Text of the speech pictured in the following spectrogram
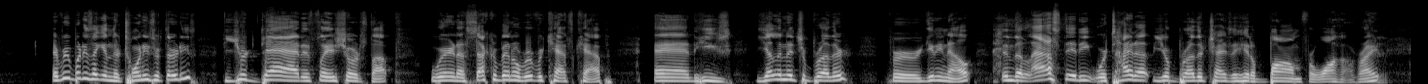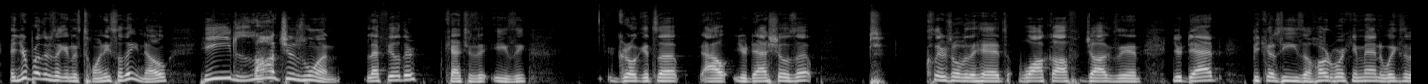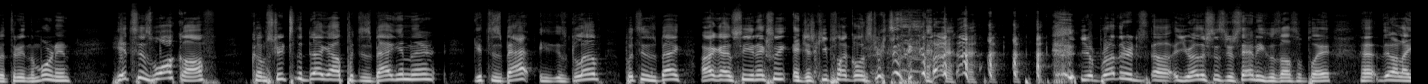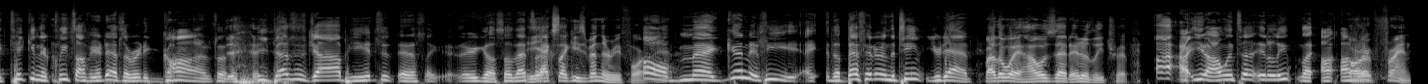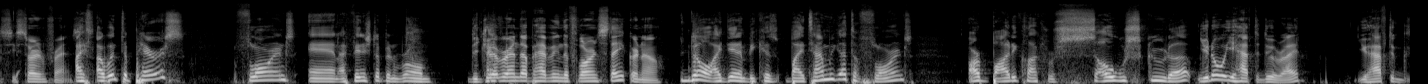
Everybody's like in their 20s or 30s. Your dad is playing shortstop, wearing a Sacramento River Cats cap, and he's yelling at your brother for getting out. In the last inning, we're tied up. Your brother tries to hit a bomb for walk off, right? And your brother's like in his 20s, so they know. He launches one. Left fielder catches it easy. Girl gets up, out. Your dad shows up, clears over the heads, walk off, jogs in. Your dad, because he's a hardworking man who wakes up at three in the morning, hits his walk off, comes straight to the dugout, puts his bag in there, gets his bat, his glove, puts in his bag. All right, guys, see you next week, and just keeps on going straight to the car. your brother, uh, your other sister Sandy, who's also playing, uh, they're like taking their cleats off, and your dad's already gone. So he does his job, he hits it, and it's like there you go. So that's He uh, acts like he's been there before. Oh man. my goodness, he uh, the best hitter in the team. Your dad. By the way, how was that Italy trip? I, you know, I went to Italy like on, on or France? You started in France. I, I went to Paris, Florence, and I finished up in Rome. Did you ever end up having the Florence steak or no? No, I didn't because by the time we got to Florence, our body clocks were so screwed up. You know what you have to do, right? You have to,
